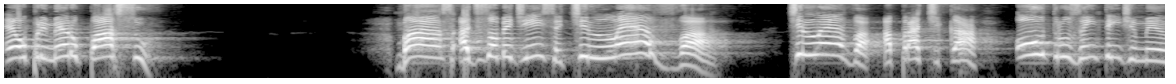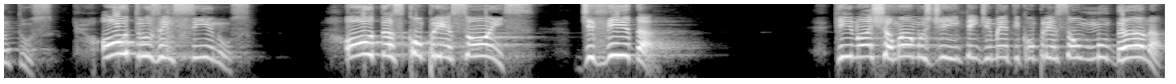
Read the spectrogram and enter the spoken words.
é o primeiro passo. Mas a desobediência te leva, te leva a praticar outros entendimentos, outros ensinos, outras compreensões de vida, que nós chamamos de entendimento e compreensão mundana,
